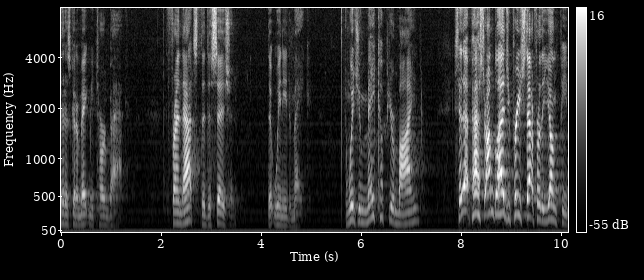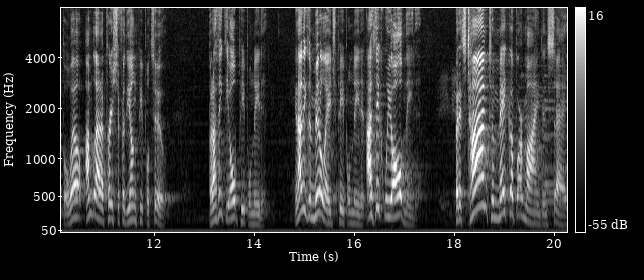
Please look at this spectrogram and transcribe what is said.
that is going to make me turn back. Friend, that's the decision that we need to make. And would you make up your mind? say that, Pastor, I'm glad you preached that for the young people. Well, I'm glad I preached it for the young people too. But I think the old people need it. And I think the middle aged people need it. I think we all need it. But it's time to make up our mind and say,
